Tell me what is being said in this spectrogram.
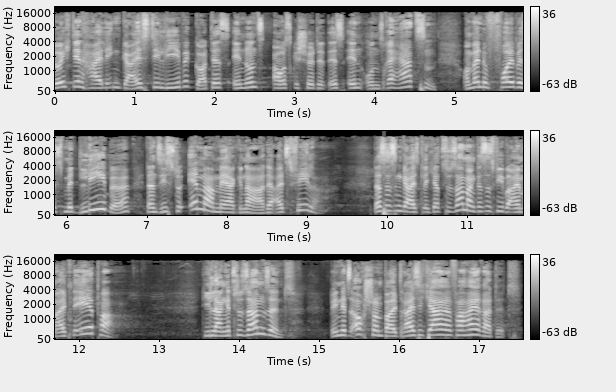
durch den Heiligen Geist die Liebe Gottes in uns ausgeschüttet ist, in unsere Herzen. Und wenn du voll bist mit Liebe, dann siehst du immer mehr Gnade als Fehler. Das ist ein geistlicher Zusammenhang. Das ist wie bei einem alten Ehepaar, die lange zusammen sind. Bin jetzt auch schon bald 30 Jahre verheiratet.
